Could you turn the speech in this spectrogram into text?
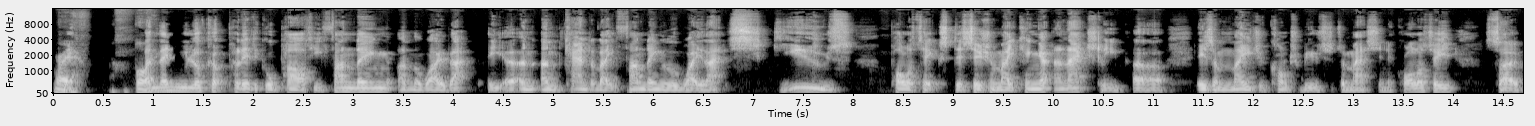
right. Boy. And then you look at political party funding and the way that, and, and candidate funding, the way that skews politics decision making and actually uh, is a major contributor to mass inequality. So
